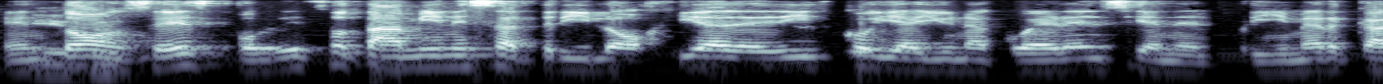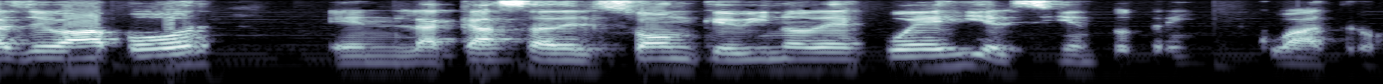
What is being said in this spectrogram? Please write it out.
Entonces, por eso también esa trilogía de disco y hay una coherencia en el primer Calle Vapor, en la Casa del Son que vino después y el 134.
